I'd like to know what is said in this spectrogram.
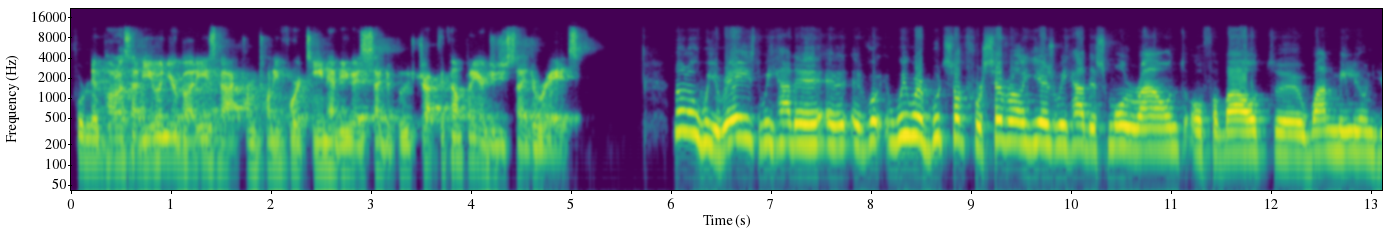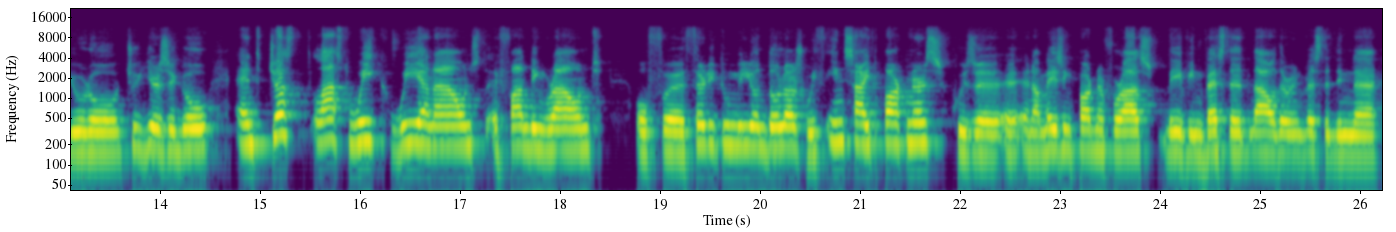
For and Panos, have you and your buddies back from 2014? Have you guys decided to bootstrap the company, or did you decide to raise? No, no, we raised. We had a, a, a, we were bootstrapped for several years. We had a small round of about uh, one million euro two years ago, and just last week we announced a funding round of uh, 32 million dollars with Insight Partners, who's a, an amazing partner for us. They've invested now. They're invested in uh,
